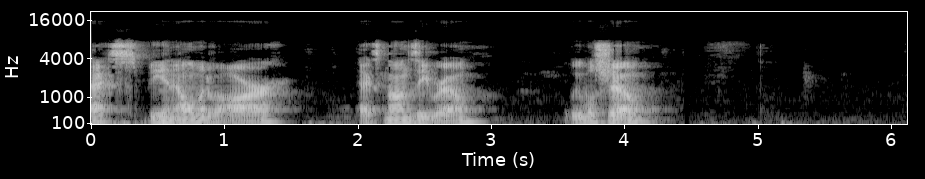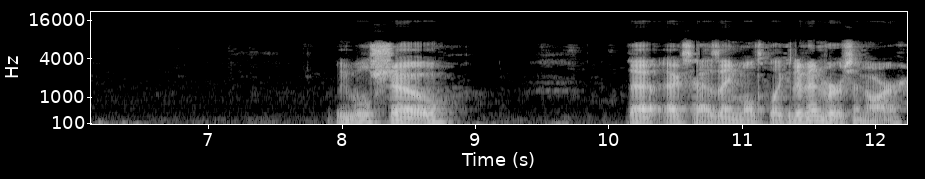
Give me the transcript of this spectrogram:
x be an element of R x non-zero, we will show we will show that x has a multiplicative inverse in R.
